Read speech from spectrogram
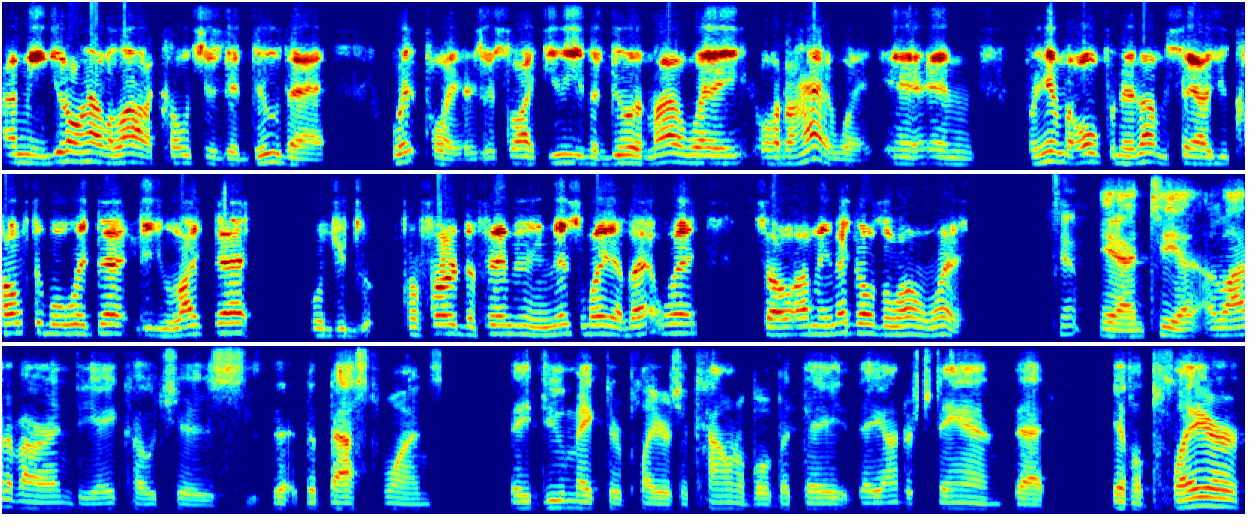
I mean, you don't have a lot of coaches that do that with players. It's like you either do it my way or the highway. And, and for him to open it up and say, "Are you comfortable with that? Do you like that?" Would you prefer defending in this way or that way? So, I mean, that goes a long way. Yeah, and Tia, a lot of our NBA coaches, the, the best ones, they do make their players accountable, but they they understand that if a player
